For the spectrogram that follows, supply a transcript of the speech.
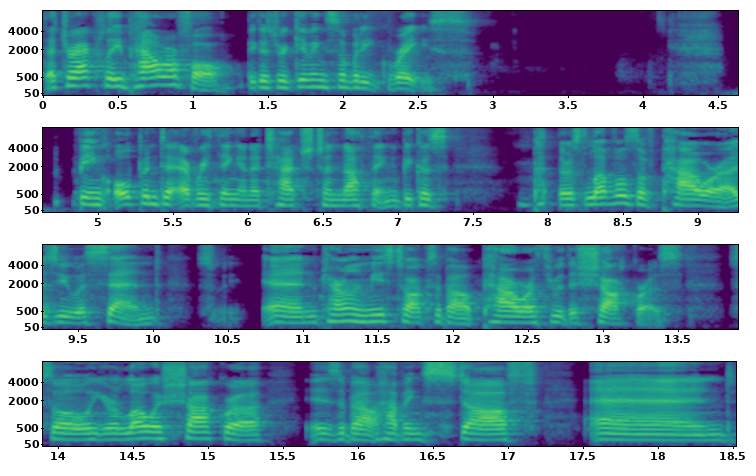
that you're actually powerful because you're giving somebody grace being open to everything and attached to nothing because there's levels of power as you ascend. And Carolyn Myss talks about power through the chakras. So your lowest chakra is about having stuff and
